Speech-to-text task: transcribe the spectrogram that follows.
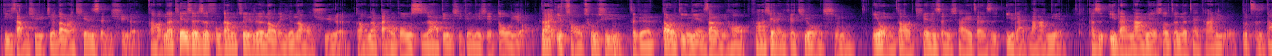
地上去，就到了天神去了。啊，那天神是福冈最热闹的一个闹区了。啊，那百货公司啊、电器店那些都有。那一走出去，这个到了地面上以后，发现了一个救星。因为我们到了天神，下一站是一兰拉面。可是，一兰拉面说真的在哪里，我不知道。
